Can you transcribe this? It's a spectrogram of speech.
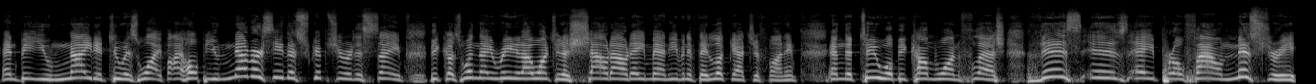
and be united to his wife. I hope you never see this scripture the same because when they read it I want you to shout out amen even if they look at you funny. And the two will become one flesh. This is a profound mystery,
